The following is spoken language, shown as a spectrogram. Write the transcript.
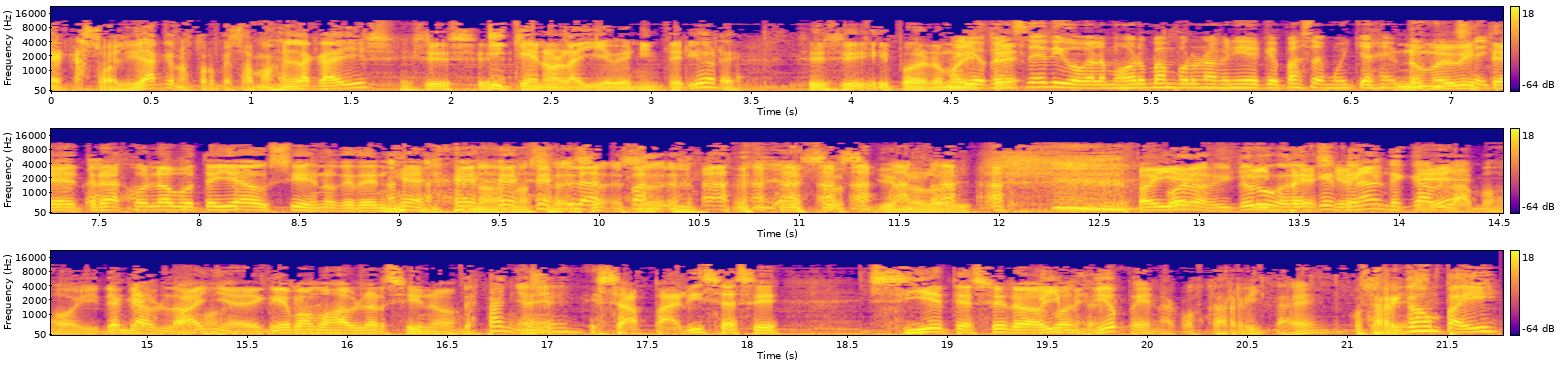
de casualidad que nos tropezamos en la calle, y que no la lleve en interiores. Sí, sí, y pues no me Yo viste, pensé, digo, que a lo mejor van por una avenida que pasa mucha gente. no me viste detrás con la botella de oxígeno que tenía. No, no, eso, eso, eso- espalda. eso sí que no lo vi. Oye, bueno, Víctor Hugo, ¿de qué, de- de ¿eh? hablamos hoy? ¿De qué hablamos? España, ¿de qué vamos a hablar si no? De España, sí. Esa paliza, ese 7-0. Oye, me dio pena Costa Rica, ¿eh? Costa Rica es un país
